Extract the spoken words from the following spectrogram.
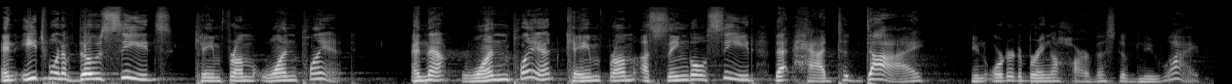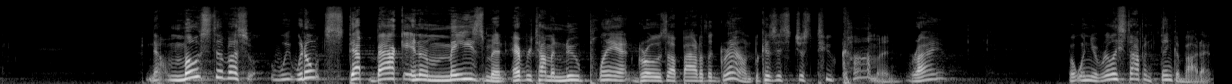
And each one of those seeds came from one plant. And that one plant came from a single seed that had to die in order to bring a harvest of new life. Now, most of us, we, we don't step back in amazement every time a new plant grows up out of the ground because it's just too common, right? But when you really stop and think about it,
